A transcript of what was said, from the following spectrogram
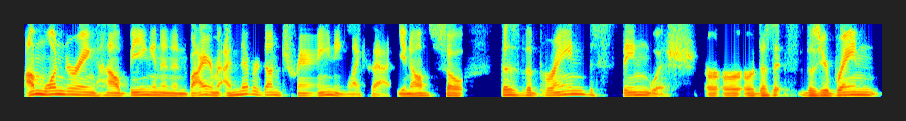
I'm wondering how being in an environment I've never done training like that, you know. So does the brain distinguish or, or, or does it does your brain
